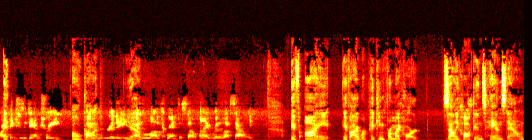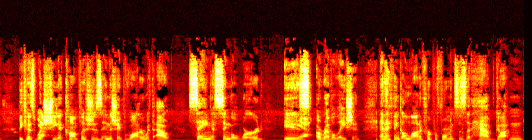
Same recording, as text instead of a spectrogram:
I I- think she's a damn treat. Oh God! I really, Yeah. I love Frances though, and I really love Sally. If I if I were picking from my heart, Sally Hawkins hands down, because what Yeah. she accomplishes in The Shape of Water without saying a single word is Yeah. a revelation. And I think a lot of her performances that have gotten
